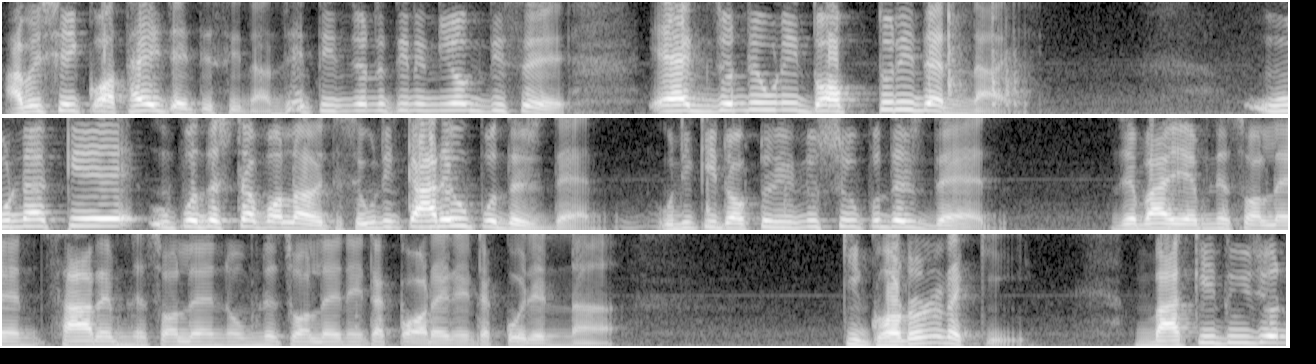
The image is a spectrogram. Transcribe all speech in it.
আমি সেই কথাই যাইতেছি না। যে তিনজনে তিনি নিয়োগ দিছে একজনে উনি দপ্তরই দেন নাই। উনাকে উপদেষ্টা বলা হইতেছে। উনি কারে উপদেশ দেন? উনি কি ডক্টর ইউনুসে উপদেশ দেন? যে, ভাই, এমনি চলেন, স্যার এমনি চলেন, অমনে চলেন, এটা করেন এটা করেন না। কি ঘটনাটা কি? বাকি দুইজন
